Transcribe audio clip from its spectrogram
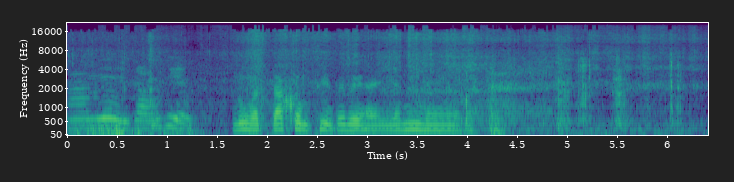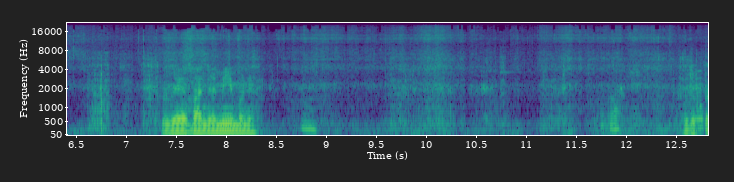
Hai mươi sáu thiền ลูกมาตักต้มซีนไปเลยให้ยานี่แน่ไปแวะบ้านยายมีบ่เนี่ยเราจะไป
